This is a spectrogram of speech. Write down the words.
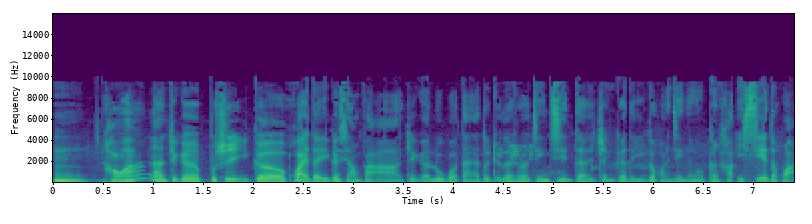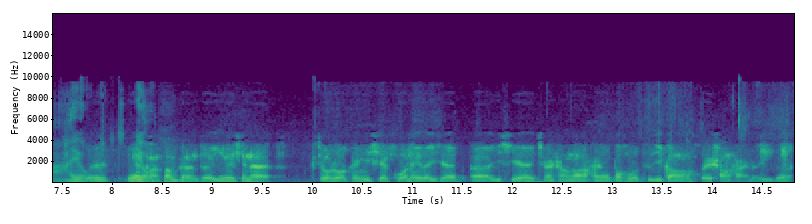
嗯，好啊，那这个不是一个坏的一个想法啊。这个如果大家都觉得说经济的整个的一个环境能够更好一些的话，还有对，因为 consumption 对，因为现在就是我跟一些国内的一些呃一些券商啊，还有包括我自己刚刚回上海的一个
